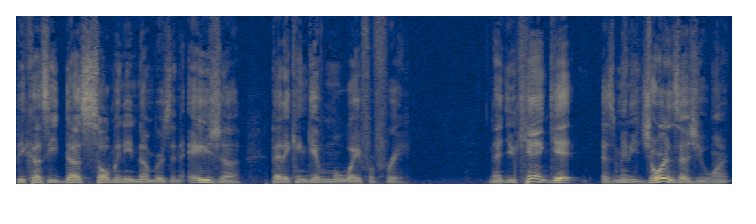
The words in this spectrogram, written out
because he does so many numbers in Asia that it can give them away for free. Now you can't get as many Jordans as you want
